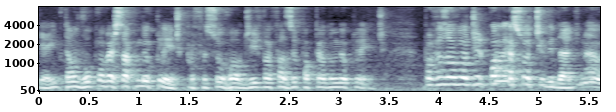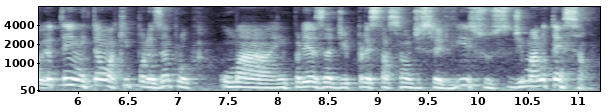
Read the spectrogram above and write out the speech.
E aí, então, vou conversar com o meu cliente, o professor Valdir vai fazer o papel do meu cliente. Professor Valdir, qual é a sua atividade? Não, eu tenho então aqui, por exemplo, uma empresa de prestação de serviços de manutenção.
